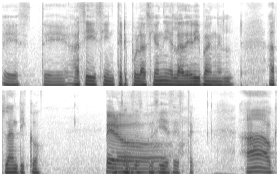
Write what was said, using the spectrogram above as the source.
este así sin tripulación y a la deriva en el Atlántico. Pero... Entonces, pues sí es esta. Ah, ok,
